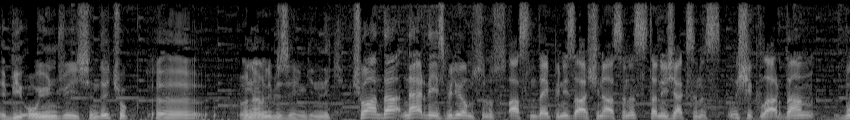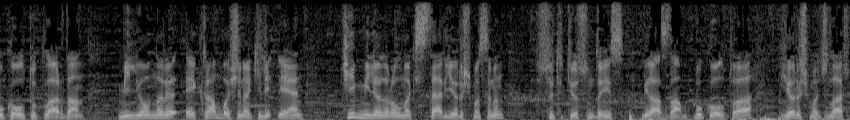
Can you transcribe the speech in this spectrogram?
e, bir oyuncu için de çok e, önemli bir zenginlik. Şu anda neredeyiz biliyor musunuz? Aslında hepiniz aşinasınız, tanıyacaksınız. Işıklardan, bu koltuklardan milyonları ekran başına kilitleyen Kim Milyoner Olmak İster yarışmasının stüdyosundayız. Birazdan bu koltuğa yarışmacılar,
